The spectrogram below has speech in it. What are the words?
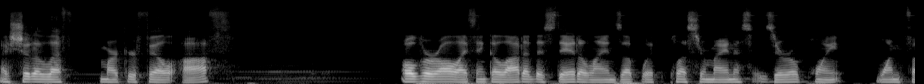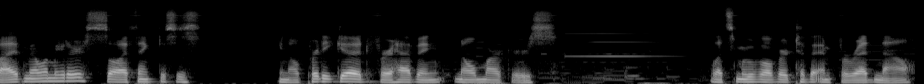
I should have left marker fill off Overall, I think a lot of this data lines up with plus or minus 0.15 millimeters, so I think this is, you know, pretty good for having no markers. Let's move over to the infrared now.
